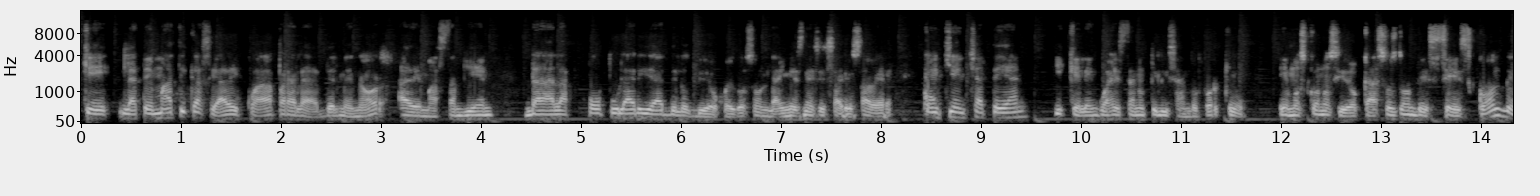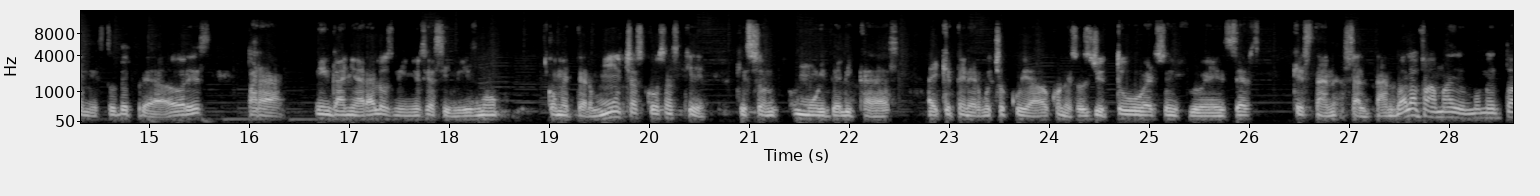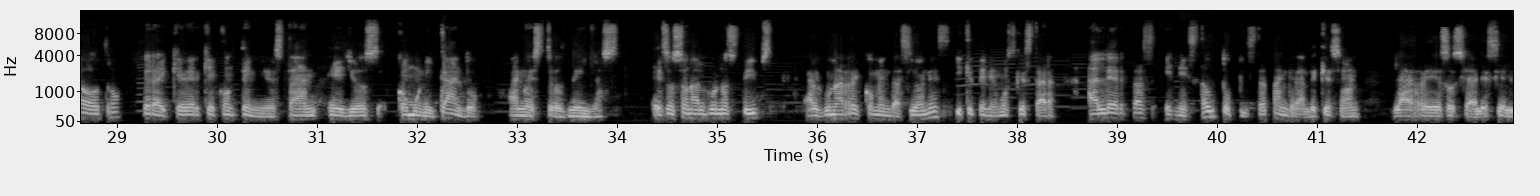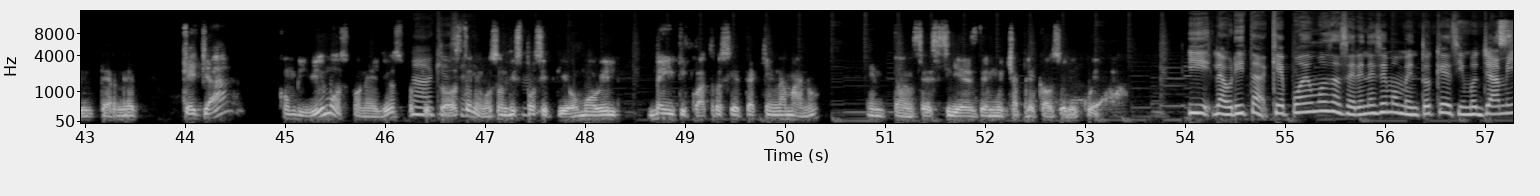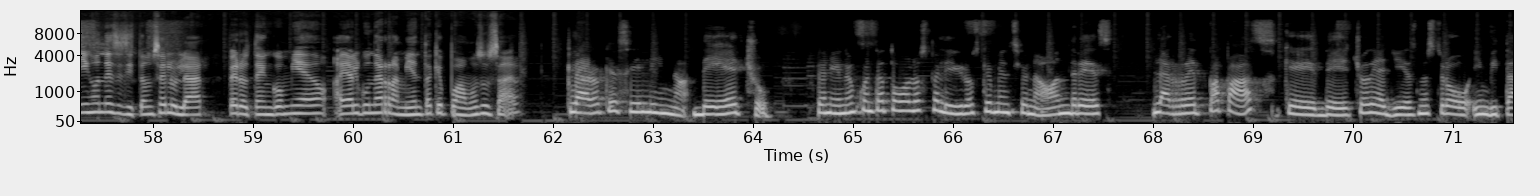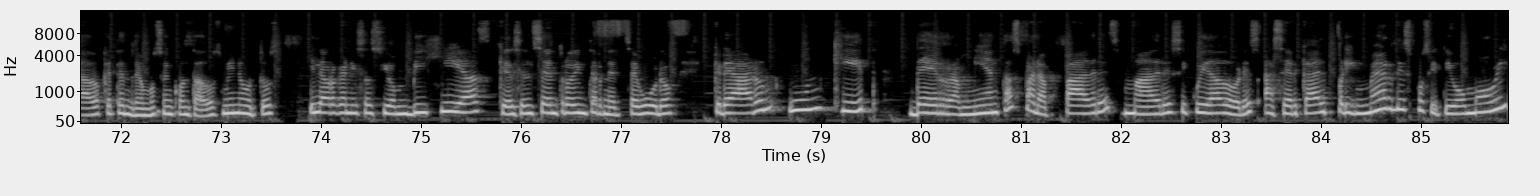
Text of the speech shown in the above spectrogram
que la temática sea adecuada para la edad del menor. Además también, dada la popularidad de los videojuegos online, es necesario saber con quién chatean y qué lenguaje están utilizando porque hemos conocido casos donde se esconden estos depredadores para engañar a los niños y a sí mismo cometer muchas cosas que que son muy delicadas. Hay que tener mucho cuidado con esos youtubers o influencers que están saltando a la fama de un momento a otro, pero hay que ver qué contenido están ellos comunicando a nuestros niños. Esos son algunos tips, algunas recomendaciones y que tenemos que estar alertas en esta autopista tan grande que son las redes sociales y el Internet, que ya convivimos con ellos, porque ah, todos tenemos un dispositivo móvil 24/7 aquí en la mano entonces sí es de mucha precaución y cuidado. Y Laurita, ¿qué podemos hacer en ese momento que decimos, ya mi hijo necesita un celular, pero tengo miedo? ¿Hay alguna herramienta que podamos usar? Claro que sí, Lina. De hecho, teniendo en cuenta todos los peligros que mencionaba Andrés, la red Papás, que de hecho de allí es nuestro invitado que tendremos en contados minutos, y la organización Vigías, que es el Centro de Internet Seguro, crearon un kit de herramientas para padres, madres y cuidadores acerca del primer dispositivo móvil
